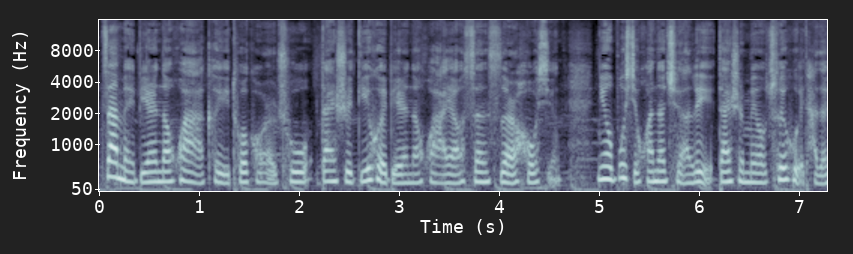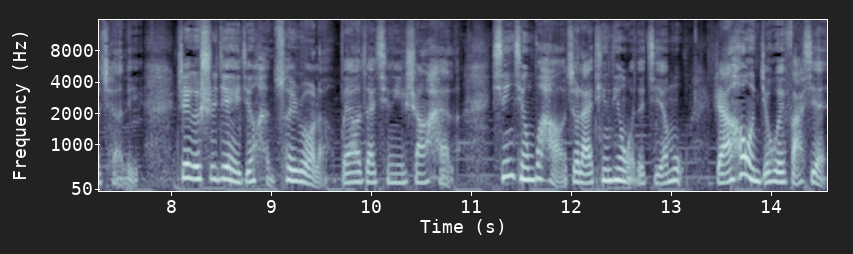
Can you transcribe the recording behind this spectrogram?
赞美别人的话可以脱口而出，但是诋毁别人的话要三思而后行。你有不喜欢的权利，但是没有摧毁他的权利。这个世界已经很脆弱了，不要再轻易伤害了。心情不好就来听听我的节目，然后你就会发现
